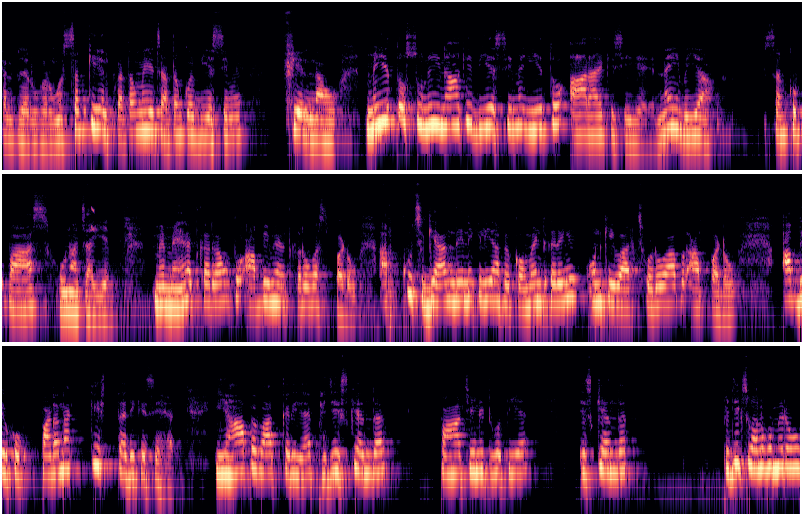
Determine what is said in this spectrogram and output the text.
हेल्प ज़रूर करूँगा, सबकी हेल्प करता हूँ, मैं ये चाहता हूँ कोई बीएससी में फेल ना हो। मैं ये तो सुनी ना कि बीएससी में ये तो आ रहा है किसी के, नहीं भैया सबको पास होना चाहिए। मैं मेहनत कर रहा हूँ तो आप भी मेहनत करो, बस पढ़ो। आप कुछ ज्ञान देने के लिए यहाँ पे कमेंट करेंगे, उनकी बात छोड़ो, आप आप पढ़ो। अब देखो, पढ़ना किस तरीके से है? यहाँ पे बात करी जाए फिजिक्स के अंदर पाँच यूनिट होती है, इसके अंदर फिजिक्स वालों को मेरे को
